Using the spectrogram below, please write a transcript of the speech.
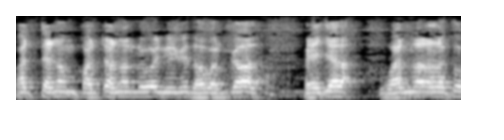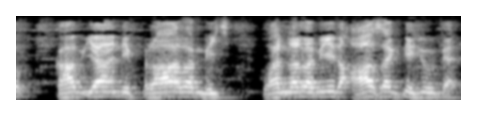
పట్టణం పట్టణంలో వివిధ వర్గాల ప్రజల వర్ణనలతో కావ్యాన్ని ప్రారంభించి వర్ణల మీద ఆసక్తి చూపారు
